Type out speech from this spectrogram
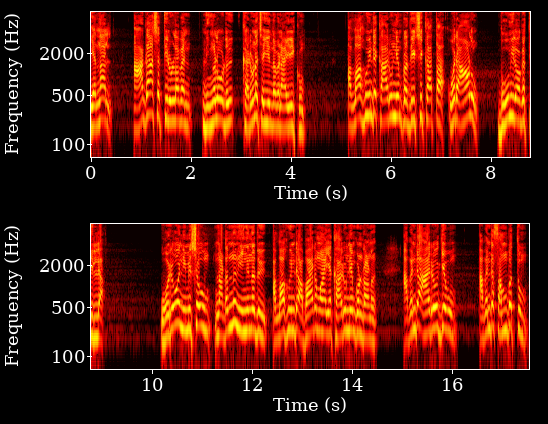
എന്നാൽ ആകാശത്തിലുള്ളവൻ നിങ്ങളോട് കരുണ ചെയ്യുന്നവനായിരിക്കും. അള്ളാഹുവിന്റെ കാരുണ്യം പ്രതീക്ഷിക്കാത്ത ഒരാളും ഭൂമി ലോകത്തില്ല ഓരോ നിമിഷവും നടന്നു നീങ്ങുന്നത് അള്ളാഹുവിന്റെ അപാരമായ കാരുണ്യം കൊണ്ടാണ്. അവന്റെ ആരോഗ്യവും അവന്റെ സമ്പത്തും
